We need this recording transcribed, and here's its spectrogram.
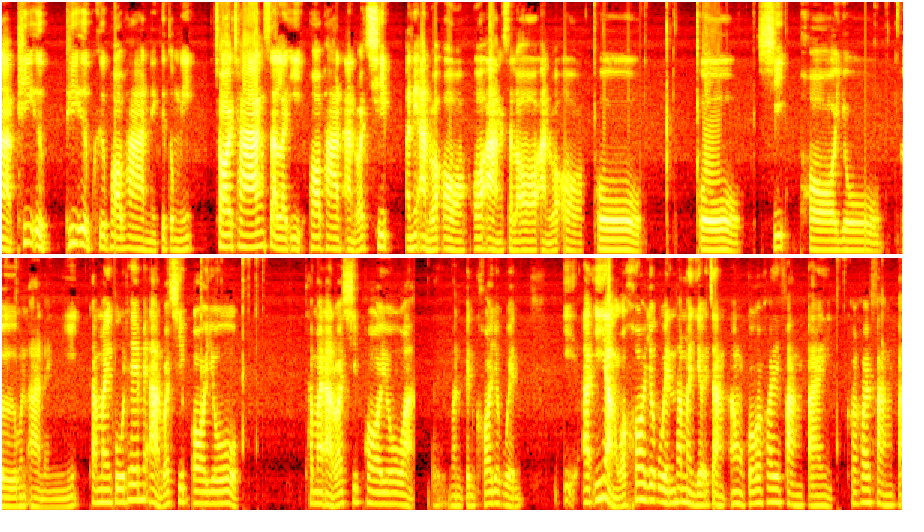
อ่าพี่อึบ พี่อึบคือพอพานเนี่ยคือตรงนี้ ชอช้างสระอิพอพานอ่านว่าชิป อันนี้อ่านว่าอออ่างสระออ่านว่าอโพโกชิพอโยเออมันอ่านอย่างนี้ทำไมครูเทพไม่อ่านว่าชิปอโยทำไมอ่านว่าชิปพอโยอะออมันเป็นข้อยกเว้นอีอีอย่างว่าข้อยกเว้นทำไมเยอะจัง เอ้าก็ค่อยๆฟังไป ค่อยๆฟังไป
